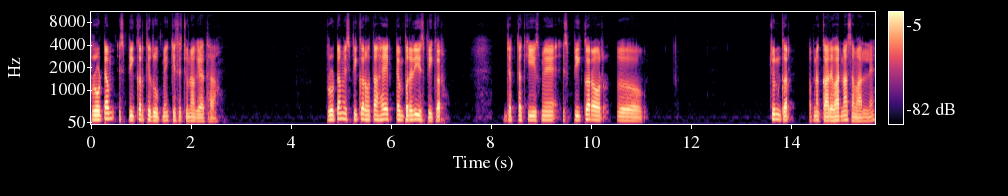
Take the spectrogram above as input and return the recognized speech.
प्रोटम स्पीकर के रूप में किसे चुना गया था? प्रोटम स्पीकर होता है एक टेम्पररी स्पीकर, जब तक कि इसमें स्पीकर और चुनकर अपना कार्यभार ना संभाल लें।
